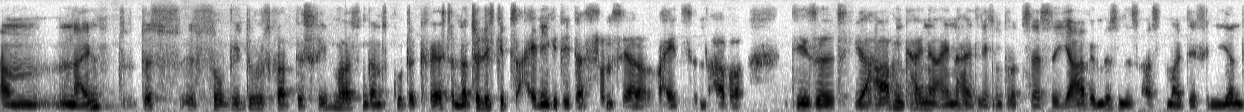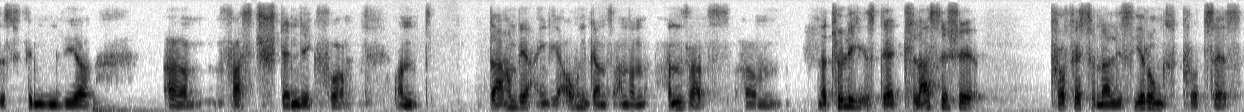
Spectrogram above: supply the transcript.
Ähm, nein, das ist so, wie du es gerade beschrieben hast, ein ganz guter Querschnitt. Natürlich gibt es einige, die das schon sehr weit sind, aber dieses, wir haben keine einheitlichen Prozesse, ja, wir müssen das erstmal definieren, das finden wir äh, fast ständig vor. Und da haben wir eigentlich auch einen ganz anderen Ansatz. Ähm, natürlich ist der klassische Professionalisierungsprozess.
